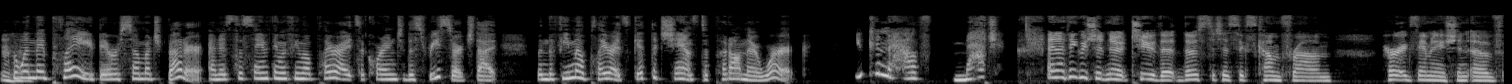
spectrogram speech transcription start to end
But when mm-hmm. they played, they were so much better. And it's the same thing with female playwrights, according to this research, that when the female playwrights get the chance to put on their work, you can have magic. And I think we should note too that those statistics come from her examination of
